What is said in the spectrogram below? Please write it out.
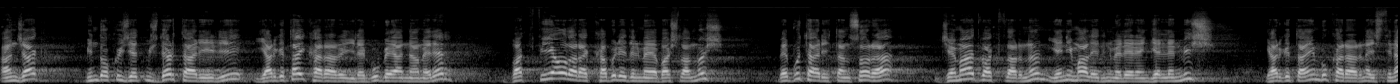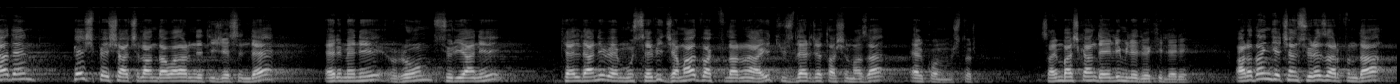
Ancak 1974 tarihli Yargıtay kararı ile bu beyannameler vakfiye olarak kabul edilmeye başlanmış ve bu tarihten sonra cemaat vakıflarının yeni mal edinmeleri engellenmiş. Yargıtay'ın bu kararına istinaden peş peşe açılan davaların neticesinde Ermeni, Rum, Süryani, Keldani ve Musevi cemaat vakıflarına ait yüzlerce taşınmaza el konmuştur. Sayın Başkan, değerli milletvekilleri, aradan geçen süre zarfında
